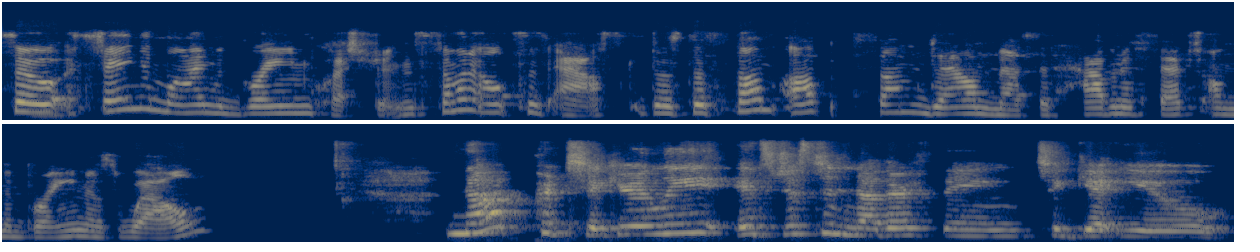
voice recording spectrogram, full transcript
So mm-hmm. staying in line with brain questions, someone else has asked, does the thumb up, thumb down method have an effect on the brain as well? Not particularly. It's just another thing to get you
